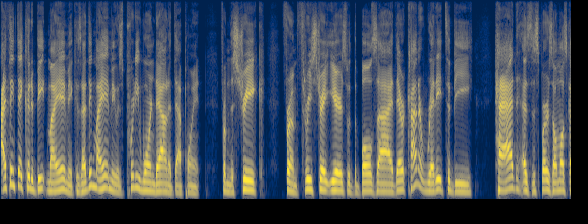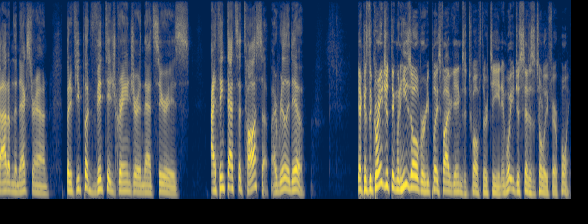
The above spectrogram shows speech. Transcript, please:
I think they could have beaten Miami because I think Miami was pretty worn down at that point from the streak, from three straight years with the bullseye. They were kind of ready to be had as the Spurs almost got him the next round. But if you put vintage Granger in that series, I think that's a toss up. I really do. Yeah, because the Granger thing, when he's over and he plays five games at 12 13, and what you just said is a totally fair point.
